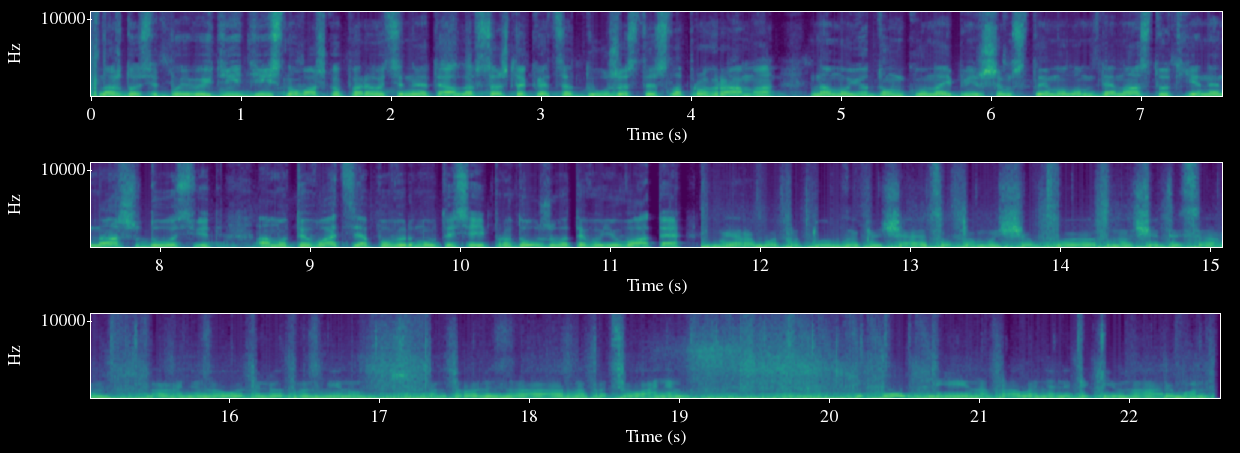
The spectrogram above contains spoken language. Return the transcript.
Наш досвід бойових дій дійсно важко переоцінити, але все ж таки це дуже стисла програма. На мою думку, найбільшим стимулом для нас тут є не наш досвід, а мотивація повернутися і продовжувати воювати. Моя робота тут заключається в тому, щоб е, навчитися організовувати льотну зміну, контроль за напрацюванням і направлення літаків на ремонт.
